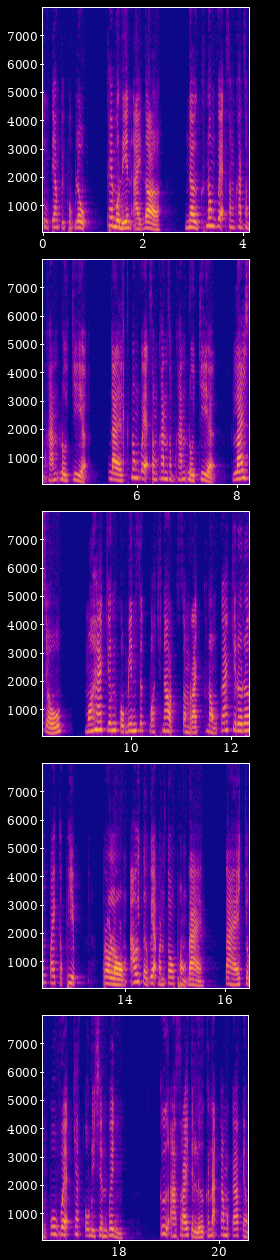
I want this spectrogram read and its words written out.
ទូទាំងពិភពលោក Cambodian Idol នៅក្នុងវគ្គសំខាន់សំខាន់ដូចជា ដែលក្នុងវគ្គសំខាន់សំខាន់ដូចជា Live Show មហាជនក៏មានសិទ្ធិបោះឆ្នោតសម្រាប់ក្នុងការជ្រើសរើសបេក្ខភាពប្រឡងឲ្យទៅវគ្គបន្តផងដែរតែចំពោះវគ្គចាត់ audition វិញ គឺអាស្រ័យទៅលើគណៈកម្មការទាំង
